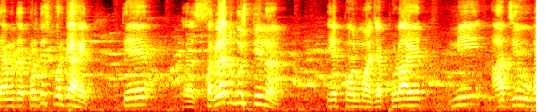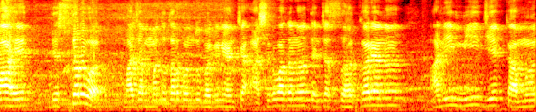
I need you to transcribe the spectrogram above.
काय म्हणतात प्रतिस्पर्धी आहेत ते सगळ्याच गोष्टीनं एक पाऊल माझ्या पुढं आहेत. मी आज जे उभा आहे ते सर्व माझ्या मतदार बंधू भगिनी यांच्या आशीर्वादानं त्यांच्या सहकार्यानं आणि मी जे कामं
